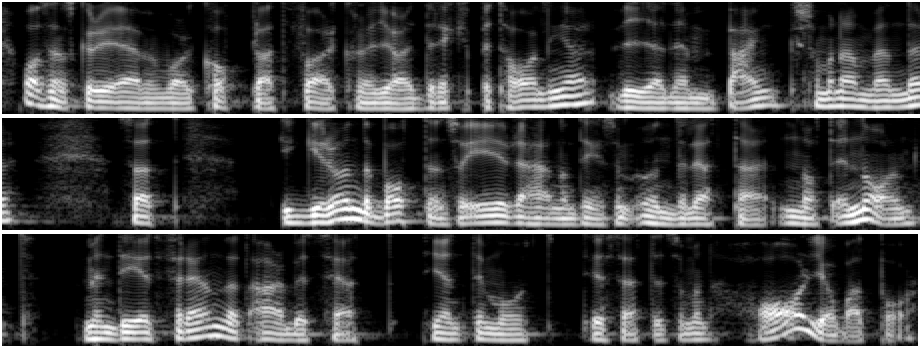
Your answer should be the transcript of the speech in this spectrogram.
Och sen ska det ju även vara kopplat för att kunna göra direktbetalningar via den bank som man använder. Så att i grund och botten så är ju det här någonting som underlättar något enormt. Men det är ett förändrat arbetssätt gentemot det sättet som man har jobbat på.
